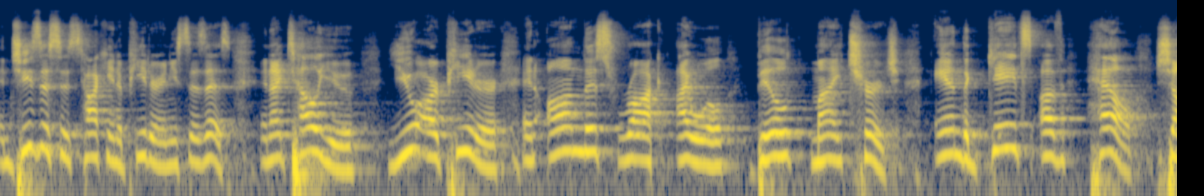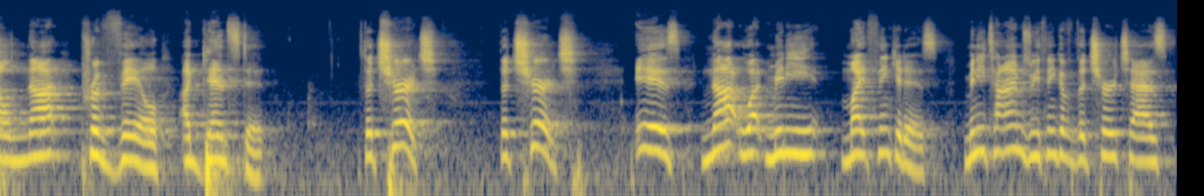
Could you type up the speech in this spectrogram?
And Jesus is talking to Peter, and he says this And I tell you, you are Peter, and on this rock I will build my church, and the gates of hell shall not prevail against it. The church, the church is not what many might think it is. Many times we think of the church as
